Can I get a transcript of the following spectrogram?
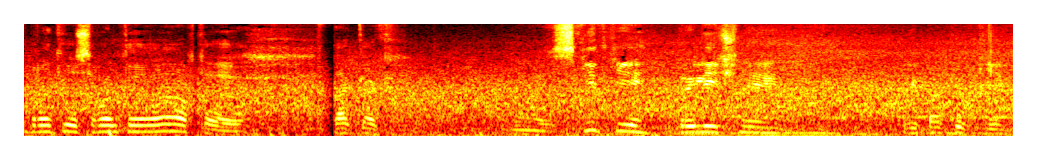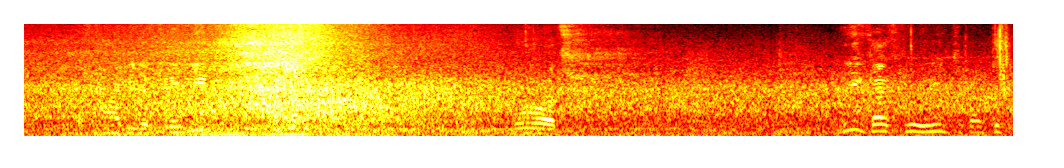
обратился в Альтера так как э, скидки приличные при покупке автомобиля в кредит. Вот. И как вы видите, покупка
